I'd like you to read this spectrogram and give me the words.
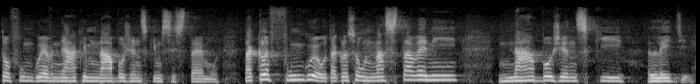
to funguje v nějakém náboženském systému. Takhle fungují, takhle jsou nastavení náboženský lidi.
